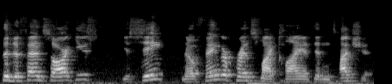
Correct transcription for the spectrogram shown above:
the defense argues, you see, no fingerprints, my client didn't touch it.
